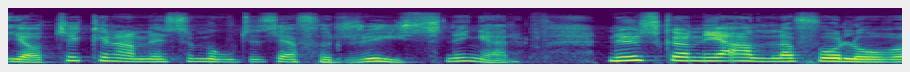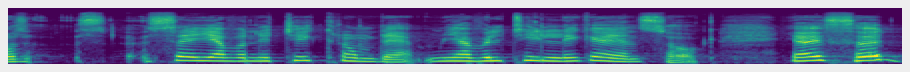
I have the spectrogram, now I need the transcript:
jag tycker han är så modig så jag får rysningar. Nu ska ni alla få lov att säga vad ni tycker om det. Men jag vill tillägga en sak. Jag är född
